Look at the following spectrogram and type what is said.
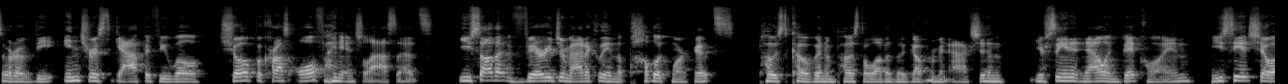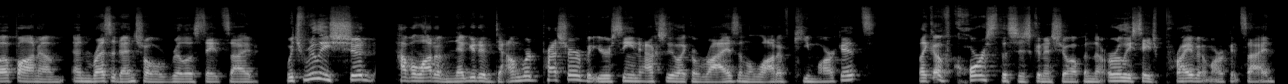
sort of the interest gap, if you will, show up across all financial assets. You saw that very dramatically in the public markets post COVID and post a lot of the government action. You're seeing it now in Bitcoin. You see it show up on um on residential real estate side, which really should have a lot of negative downward pressure, but you're seeing actually like a rise in a lot of key markets. Like, of course, this is going to show up in the early stage private market side.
